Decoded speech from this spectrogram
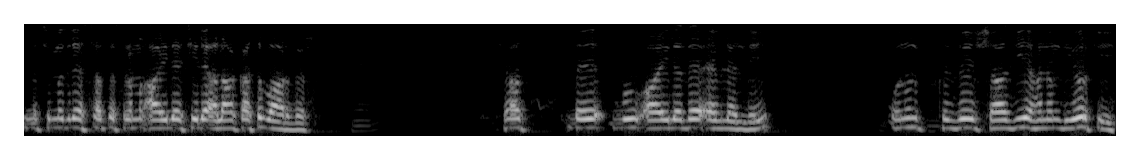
Mesih Aleyhisselatü Vesselam'ın ailesiyle alakası vardır. Şahs ve bu ailede evlendi. Onun kızı Şaziye Hanım diyor ki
